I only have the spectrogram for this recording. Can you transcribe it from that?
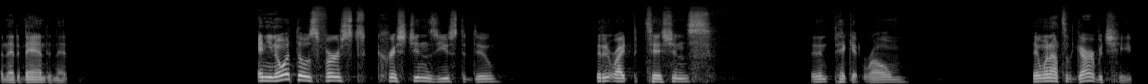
and they'd abandon it. And you know what those first Christians used to do? They didn't write petitions, they didn't picket Rome. They went out to the garbage heap.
